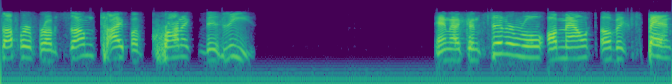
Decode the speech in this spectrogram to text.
suffer from some type of chronic disease and a considerable amount of expense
